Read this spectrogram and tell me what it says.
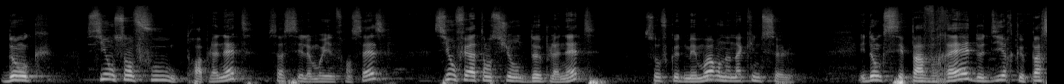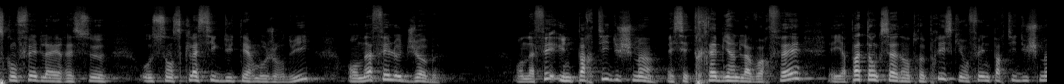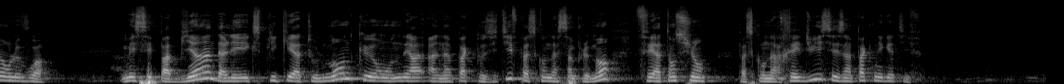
Donc, si on s'en fout, trois planètes, ça c'est la moyenne française. Si on fait attention, deux planètes, sauf que de mémoire, on n'en a qu'une seule. Et donc, ce n'est pas vrai de dire que parce qu'on fait de la RSE au sens classique du terme aujourd'hui, on a fait le job. On a fait une partie du chemin. Et c'est très bien de l'avoir fait. Et il n'y a pas tant que ça d'entreprises qui ont fait une partie du chemin, on le voit. Mais ce n'est pas bien d'aller expliquer à tout le monde qu'on a un impact positif parce qu'on a simplement fait attention, parce qu'on a réduit ces impacts négatifs.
